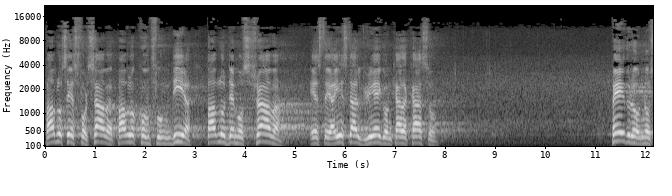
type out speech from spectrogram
Pablo se esforzaba, Pablo confundía, Pablo demostraba, este, ahí está el griego en cada caso. Pedro nos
